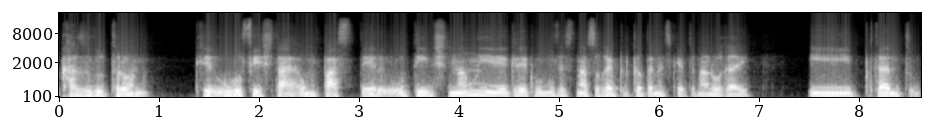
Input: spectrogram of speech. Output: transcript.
por causa do trono, que o Luffy está a um passo de ter. O Tidus não iria querer que o Luffy se tornasse o rei porque ele também se quer tornar o rei. E portanto,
